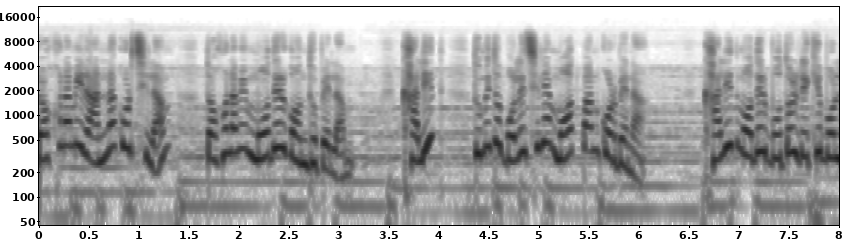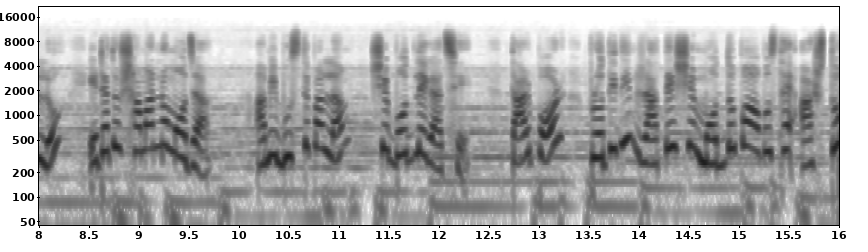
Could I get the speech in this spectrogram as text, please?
যখন আমি রান্না করছিলাম, তখন আমি মদের গন্ধ পেলাম। খালিদ, তুমি তো বলেছিলে মদ পান করবে না। খালিদ মদের বোতল রেখে বলল, এটা তো সামান্য মজা। আমি বুঝতে পারলাম সে বদলে গেছে। তারপর প্রতিদিন রাতে সে মদ্যপা অবস্থায় আসতো,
